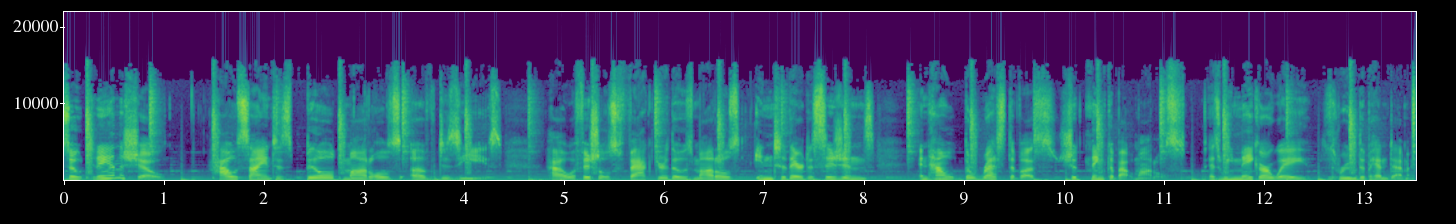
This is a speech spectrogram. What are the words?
So, today on the show, how scientists build models of disease, how officials factor those models into their decisions, and how the rest of us should think about models as we make our way through the pandemic.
